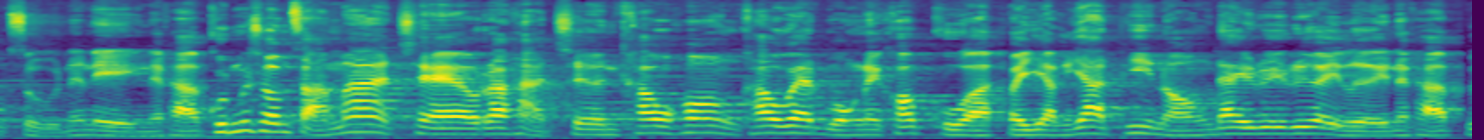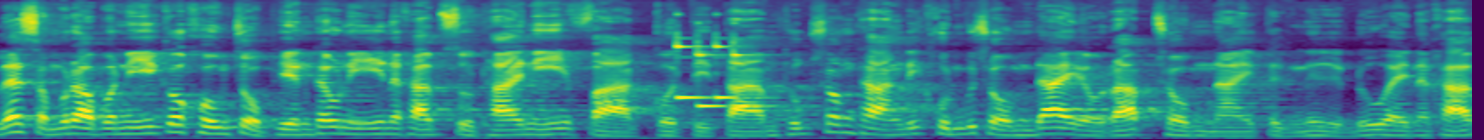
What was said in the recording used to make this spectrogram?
360 นั่นเองนะครับ คุณผู้ชมสามารถแชร์รหัสเชิญเข้าห้องเข้าแวดวงในครอบครัว ไปยังญาติพี่น้องได้เรื่อยๆ เลยนะครับ และสำหรับวันนี้ก็คงจบเพียงเท่านี้นะครับ สุดท้ายนี้ฝากกดติดตามทุกช่องทางที่คุณผู้ชมได้รับชมนายตึงหนืดด้วยนะครับ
